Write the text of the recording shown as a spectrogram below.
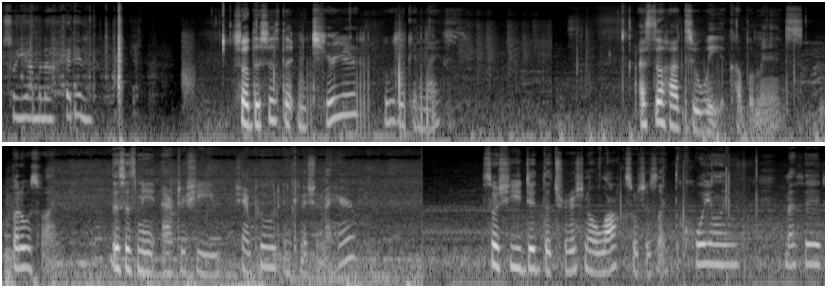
So yeah, I'm gonna head in. So this is the interior. It was looking nice. I still had to wait a couple minutes, but it was fine. This is me after she shampooed and conditioned my hair. So she did the traditional locks, which is like the coiling method.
